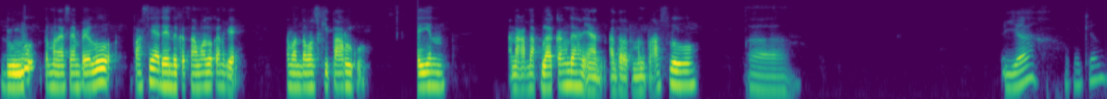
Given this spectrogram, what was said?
Dulu teman SMP lu pasti ada yang deket sama lu kan kayak teman-teman sekitar lu. Lain anak-anak belakang dah yang antara teman kelas lu. Eh iya mungkin.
